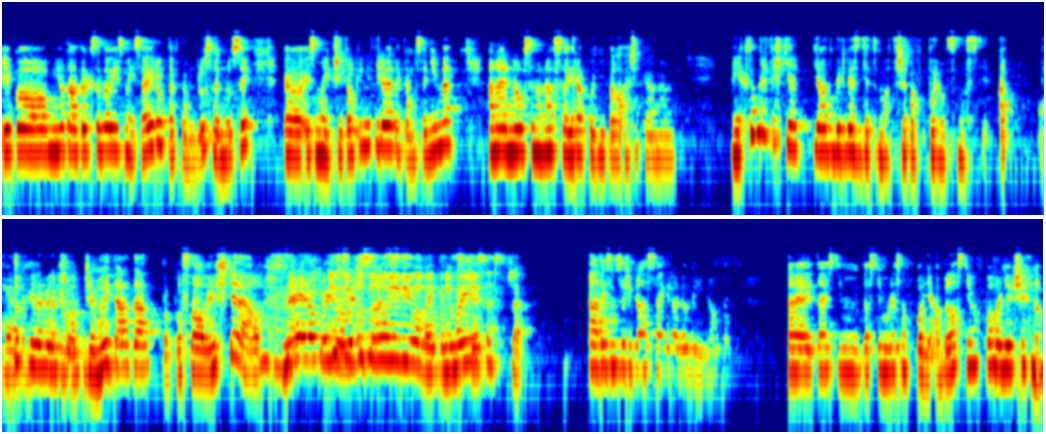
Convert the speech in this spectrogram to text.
jako mýho táta, jak se baví s mojí ségrou, tak tam jdu, sednu si, uh, i s mojí přítelkyní té době, tak tam sedíme a najednou se na nás ségra podívala a říká nám, jak to budete chtět dělat vy dvě s dětma třeba v budoucnosti? A v tu chvíli mi došlo, mm. že můj táta to poslal ještě dál. Nejenom můj Ještě poslal jiný level, prostě. mojí sestře. A tak jsem si říkala, ségra, dobrý, no, tak ta, je, ta, je s tím, ta s tím bude snad v pohodě. A byla s tím v pohodě všechno.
